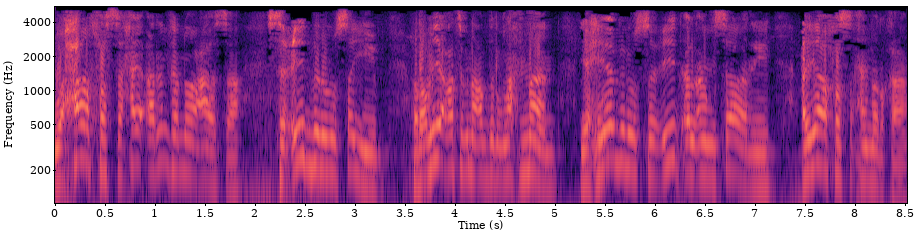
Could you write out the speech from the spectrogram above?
waxa fasaxay arinka noocaasa Sa'id ibn Musayyib Rabi'ah ibn Abd الرحمن Yahya ibn Sa'id al-Ansari ayaa fasaxay markaa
